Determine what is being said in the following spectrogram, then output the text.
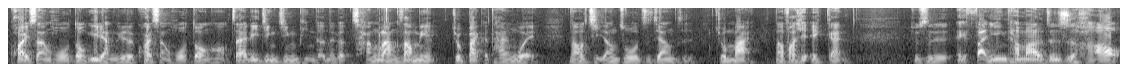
快闪活动，一两个月的快闪活动，哈，在丽晶精品的那个长廊上面就摆个摊位，然后几张桌子这样子。就卖，然后发现哎干，就是哎反应他妈的真是好，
